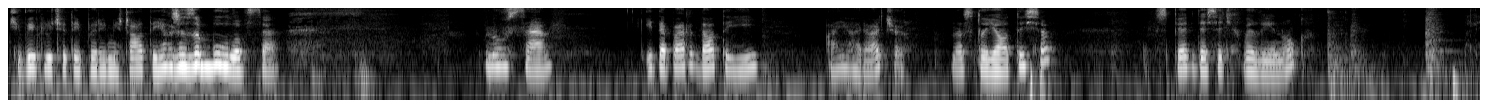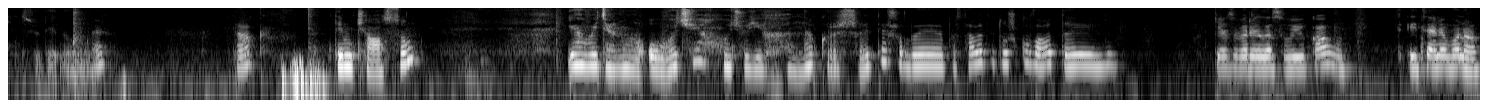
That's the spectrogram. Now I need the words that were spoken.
Чи виключити і перемішати. Я вже забула все. Ну, все. І тепер дати їй ай гаряче, настоятися з 5-10 хвилинок. Блін, сюди добре. Так. Тим часом я витягнула овочі, хочу їх накрошити, щоб поставити тушкувати. Я зварила свою каву, і це не вона.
